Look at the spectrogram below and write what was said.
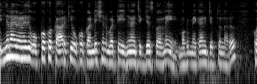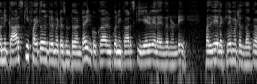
ఇంజన్ ఆయిల్ అనేది ఒక్కొక్క కార్కి ఒక్కొక్క కండిషన్ బట్టి ఇంజన్ ఆయిల్ చెక్ చేసుకోవాలని ఒక మెకానిక్ చెప్తున్నారు. కొన్ని కార్స్కి ఫైవ్ థౌసండ్ కిలోమీటర్స్ ఉంటుందంట. ఇంకొక కొన్ని కార్స్కి ఏడు వేల ఐదు వందల నుండి పదివేల కిలోమీటర్ల దాకా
